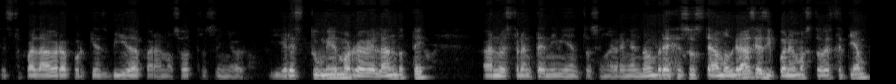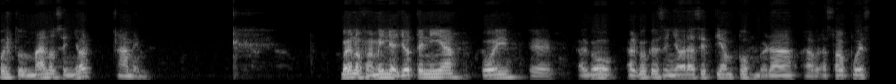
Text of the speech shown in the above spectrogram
esta palabra porque es vida para nosotros, Señor. Y eres tú mismo revelándote a nuestro entendimiento, Señor. En el nombre de Jesús te damos gracias y ponemos todo este tiempo en tus manos, Señor. Amén. Bueno, familia, yo tenía hoy eh, algo, algo que el Señor hace tiempo, ¿verdad? Ha, estado pues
